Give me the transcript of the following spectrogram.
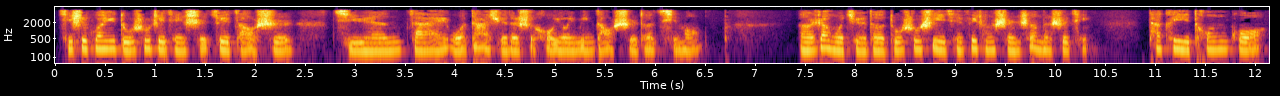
其实关于读书这件事，最早是起源在我大学的时候，有一名导师的启蒙，呃，让我觉得读书是一件非常神圣的事情。它可以通过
